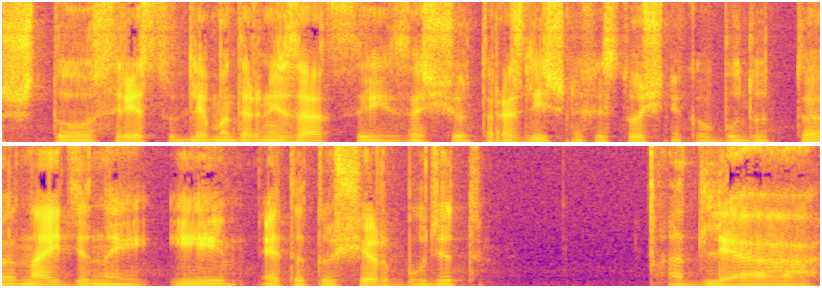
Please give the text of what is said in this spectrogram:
что средства для модернизации за счет различных источников будут а, найдены, и этот ущерб будет для,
